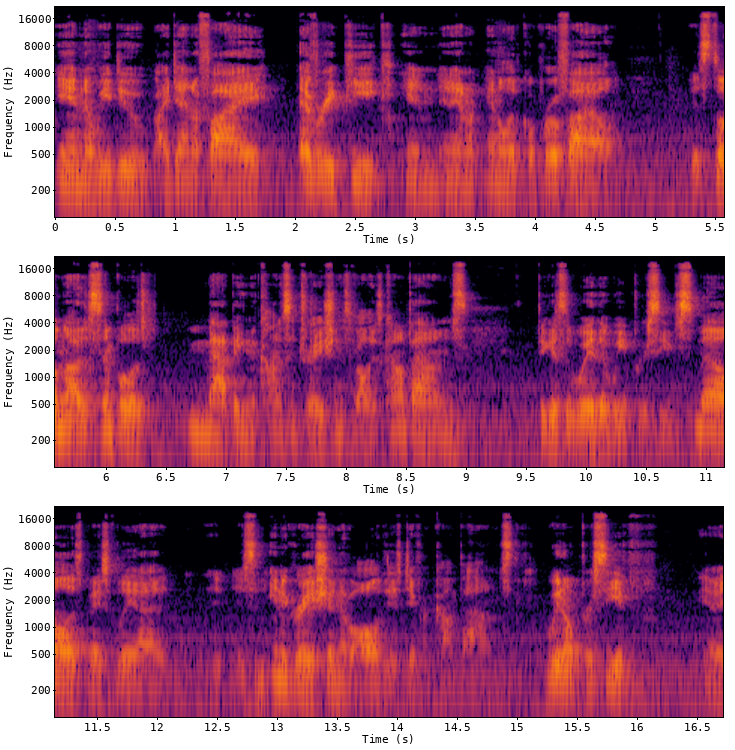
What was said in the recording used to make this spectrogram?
in, and we do identify every peak in an analytical profile, it's still not as simple as mapping the concentrations of all these compounds, because the way that we perceive smell is basically a it's an integration of all of these different compounds. We don't perceive, you know,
